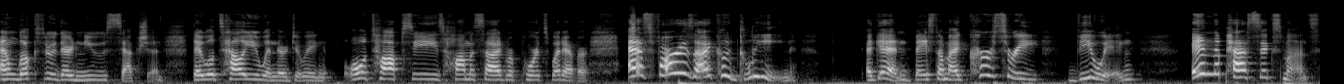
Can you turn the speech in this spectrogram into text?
and look through their news section. They will tell you when they're doing autopsies, homicide reports, whatever. As far as I could glean, again, based on my cursory viewing, in the past six months,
